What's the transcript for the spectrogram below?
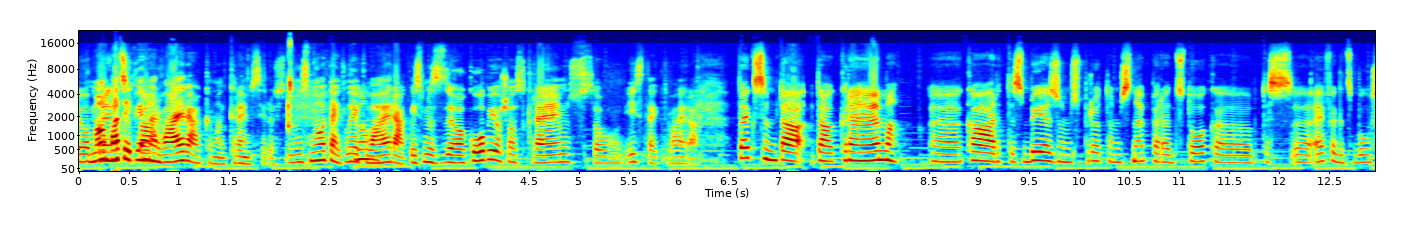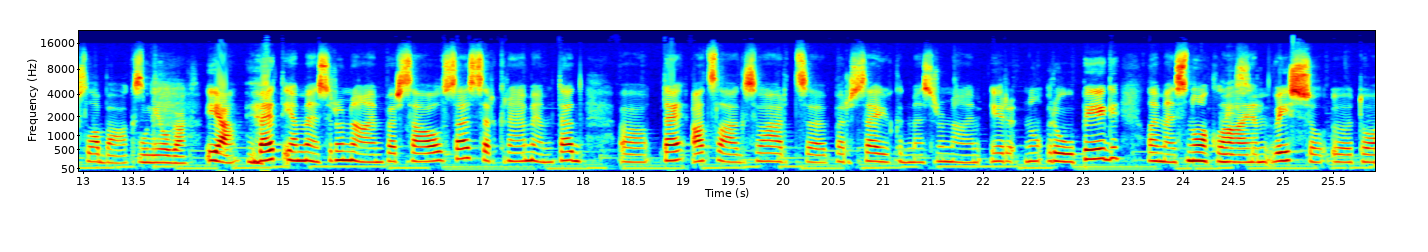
jo, man principā, patīk vienmēr vairāk, ka man krems ir. Nu, es noteikti lieku nu, vairāk, vismaz kopjošos krēmus izteikti vairāk. Teiksim, tā, tā krēma kārtas biezums, protams, neparedz to, ka tas efekts būs labāks. Un ilgāks. Jā, Jā. bet ja mēs runājam par saules aizsargu krēmiem, tad te atslēgas vārds par seju, kad mēs runājam, ir nu, rūpīgi, lai mēs noklājam Visi. visu to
